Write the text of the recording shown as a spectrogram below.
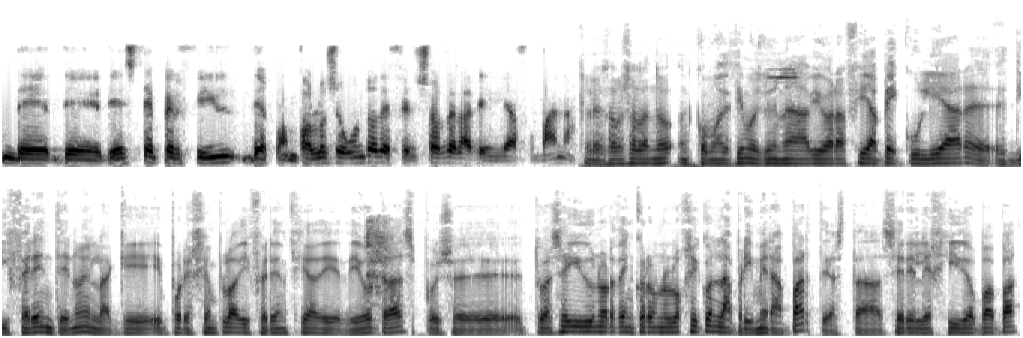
de, este perfil de Juan Pablo II, defensor de la dignidad humana. estamos hablando, como decimos, de una biografía peculiar, eh, diferente, ¿no? En la que, por ejemplo, a diferencia de, otras, pues eh, tú has seguido un orden cronológico en la primera parte, hasta ser elegido papa,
